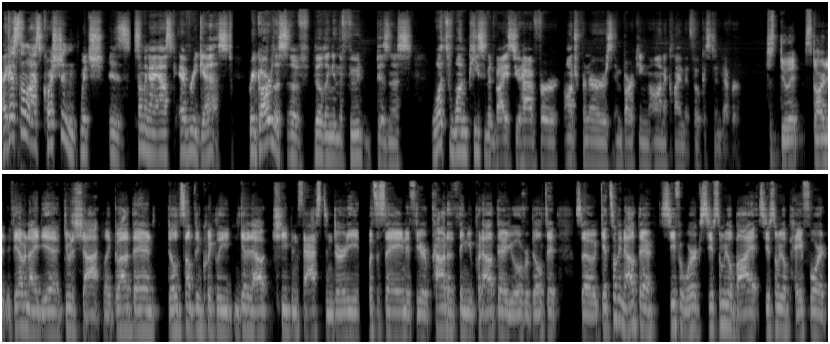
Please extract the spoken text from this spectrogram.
I guess the last question, which is something I ask every guest, regardless of building in the food business, what's one piece of advice you have for entrepreneurs embarking on a climate focused endeavor? just do it, start it. If you have an idea, give it a shot. Like go out there and build something quickly, get it out cheap and fast and dirty. What's the saying? If you're proud of the thing you put out there, you overbuilt it. So get something out there, see if it works, see if somebody will buy it, see if somebody will pay for it,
